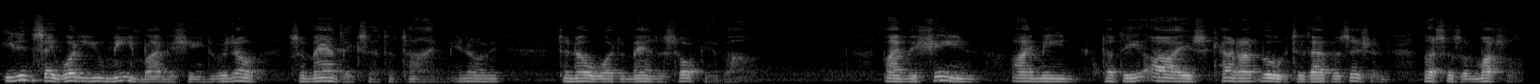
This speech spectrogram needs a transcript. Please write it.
He didn't say, what do you mean by machine? There was no semantics at the time, you know? To know what a man is talking about. By machine, I mean that the eyes cannot move to that position unless there's a muscle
